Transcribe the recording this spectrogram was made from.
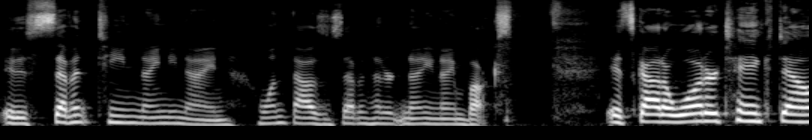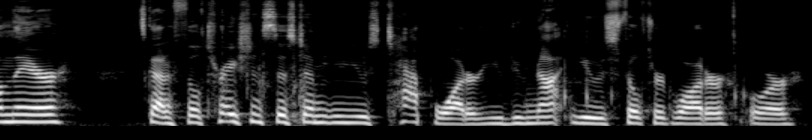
It is $17.99, 1,799 bucks. It's got a water tank down there. It's got a filtration system. You use tap water. You do not use filtered water or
